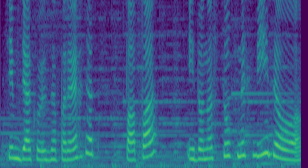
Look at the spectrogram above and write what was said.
Всім дякую за перегляд, Па-па і до наступних відео!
